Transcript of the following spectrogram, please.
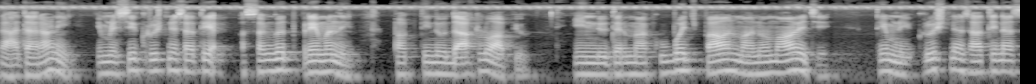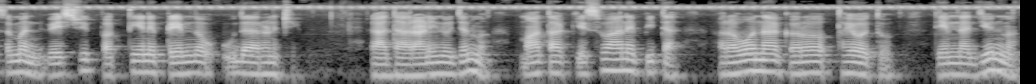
રાધા રાણી એમણે શ્રી કૃષ્ણ સાથે અસંગત પ્રેમ અને ભક્તિનો દાખલો આપ્યો. હિન્દુ ધર્મમાં ખૂબ જ પાવન માનવામાં આવે છે. તેમણે કૃષ્ણ સાથેના સંબંધ, વૈશ્વિક ભક્તિ અને પ્રેમનો ઉદાહરણ છે. રાધા રાણીનો જન્મ માતા કેશવા અને પિતા રવોના ઘરો થયો હતો. તેમના જીવનમાં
